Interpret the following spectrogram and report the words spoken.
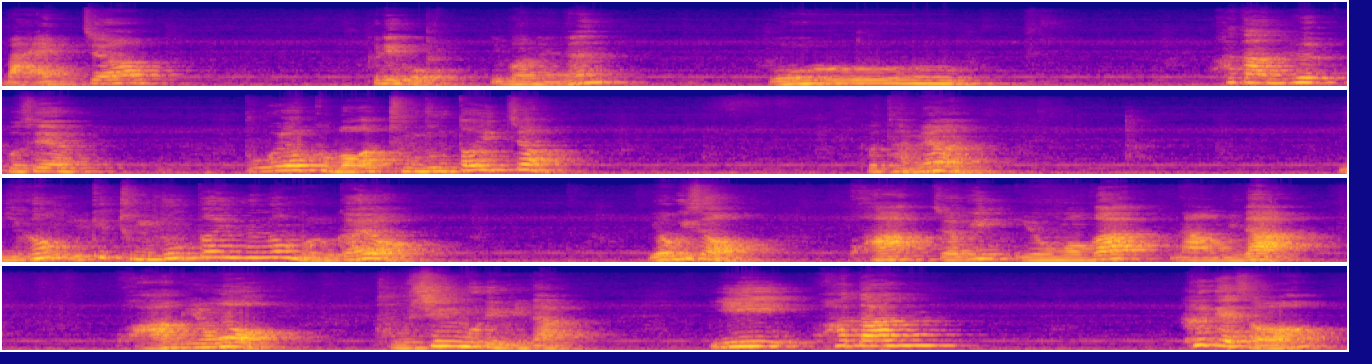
맑죠? 그리고 이번에는 오 화단 흙 보세요. 뿌옇고 뭐가 둥둥 떠 있죠? 그렇다면 이건 이렇게 둥둥 떠 있는 건 뭘까요? 여기서 과학적인 용어가 나옵니다. 과학 용어 부식물입니다. 이 화단 흙에서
